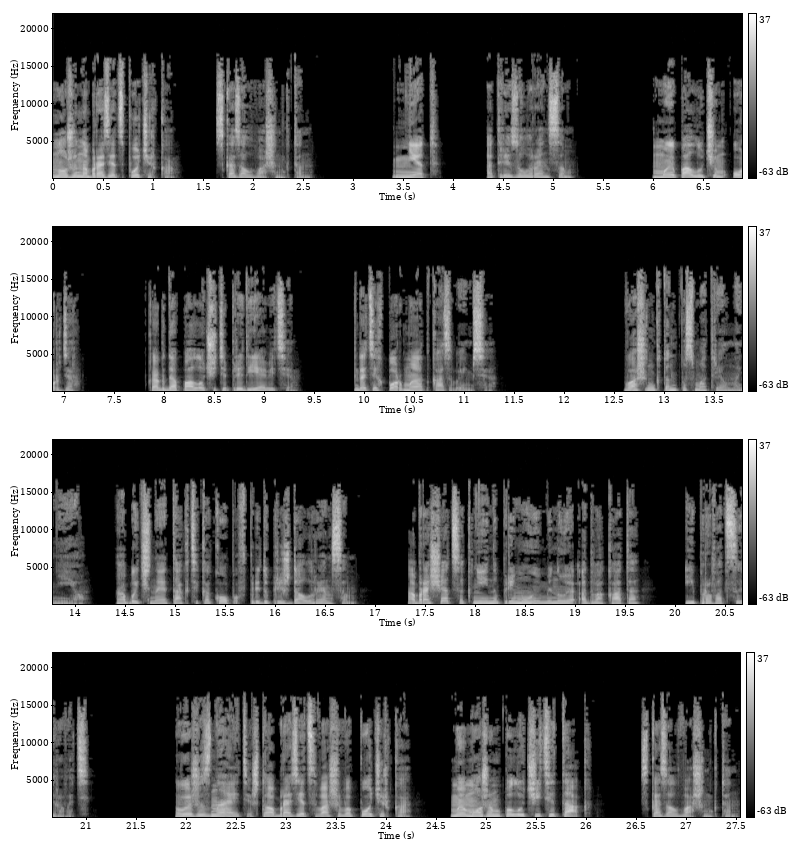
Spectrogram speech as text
«Нужен образец почерка», — сказал Вашингтон. «Нет», — отрезал Ренсом. «Мы получим ордер. Когда получите, предъявите. До тех пор мы отказываемся». Вашингтон посмотрел на нее. Обычная тактика копов, предупреждал Ренсом. Обращаться к ней напрямую, минуя адвоката, и провоцировать. «Вы же знаете, что образец вашего почерка мы можем получить и так», — сказал Вашингтон.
